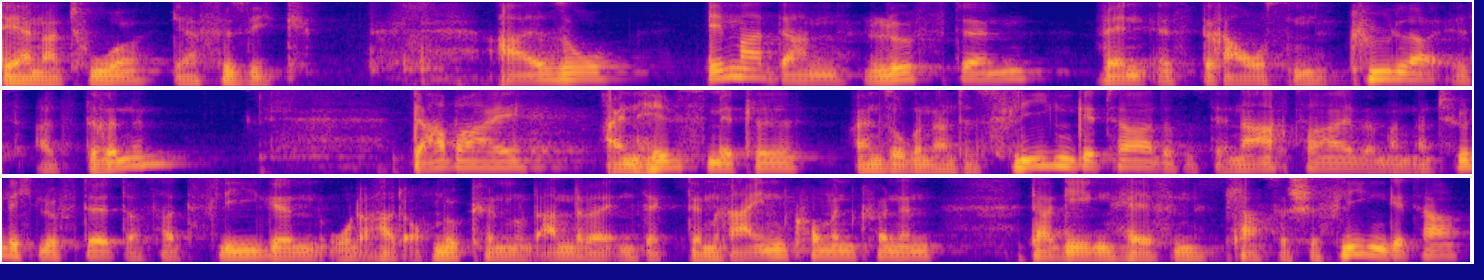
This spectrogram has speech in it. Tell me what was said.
der Natur, der Physik. Also immer dann lüften, wenn es draußen kühler ist als drinnen. Dabei ein Hilfsmittel, ein sogenanntes Fliegengitter. Das ist der Nachteil, wenn man natürlich lüftet, dass hat Fliegen oder halt auch Mücken und andere Insekten reinkommen können. Dagegen helfen klassische Fliegengitter.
